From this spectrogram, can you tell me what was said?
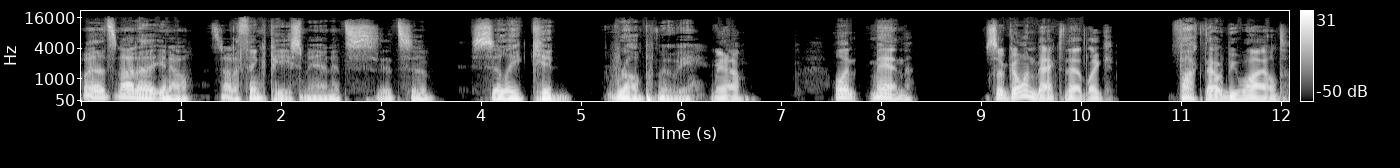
well, it's not a, you know, It's not a think piece, man. It's it's a silly kid romp movie. Yeah. Well, and man, so going back to that, like, fuck, that would be wild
